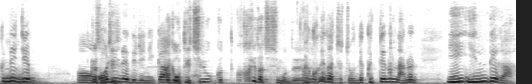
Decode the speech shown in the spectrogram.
근데 이제 어, 그래서 어떻게- 어린애들이니까 그러니까 어떻게 치료, 그 크게 다치신 건데. 아, 크게 다쳤죠. 근데 그때는 나는 이 인대가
